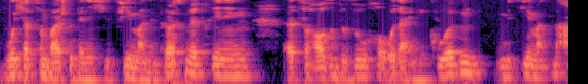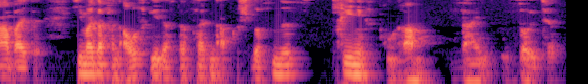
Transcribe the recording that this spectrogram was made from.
Wo ich ja zum Beispiel, wenn ich jetzt jemanden im Personal Training äh, zu Hause besuche oder in den Kursen mit jemandem arbeite, hier mal davon ausgehe, dass das halt ein abgeschlossenes Trainingsprogramm sein sollte.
